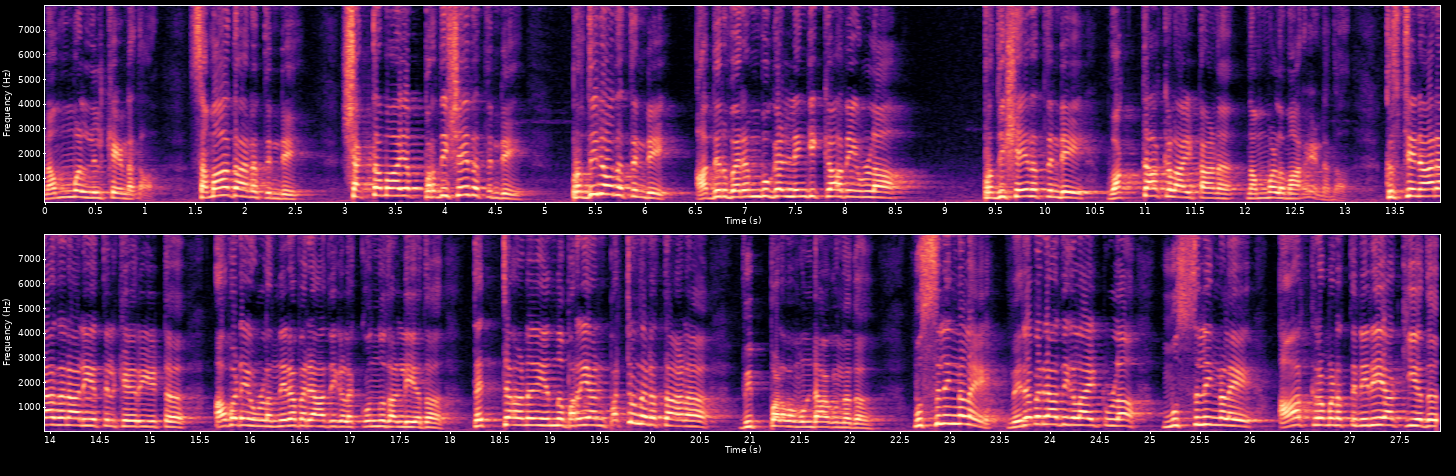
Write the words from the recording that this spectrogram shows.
നമ്മൾ നിൽക്കേണ്ടത്. സമാധാനത്തിന്റെ ശക്തമായ പ്രതിഷേധത്തിന്റെ പ്രതിരോധത്തിന്റെ അതിർവരമ്പുകൾ ലംഘിക്കാതെയുള്ള പ്രതിഷേധത്തിന്റെ വക്താക്കളായിട്ടാണ് നമ്മൾ മാറേണ്ടത്. ക്രിസ്ത്യൻ ആരാധനാലയത്തിൽ കയറിയിട്ട് അവിടെയുള്ള നിരപരാധികളെ കൊന്നു തള്ളിയത് തെറ്റാണ് എന്ന് പറയാൻ പറ്റുന്നിടത്താണ് വിപ്ലവം ഉണ്ടാകുന്നത് മുസ്ലിങ്ങളെ നിരപരാധികളായിട്ടുള്ള മുസ്ലിങ്ങളെ ആക്രമണത്തിനിരയാക്കിയത്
